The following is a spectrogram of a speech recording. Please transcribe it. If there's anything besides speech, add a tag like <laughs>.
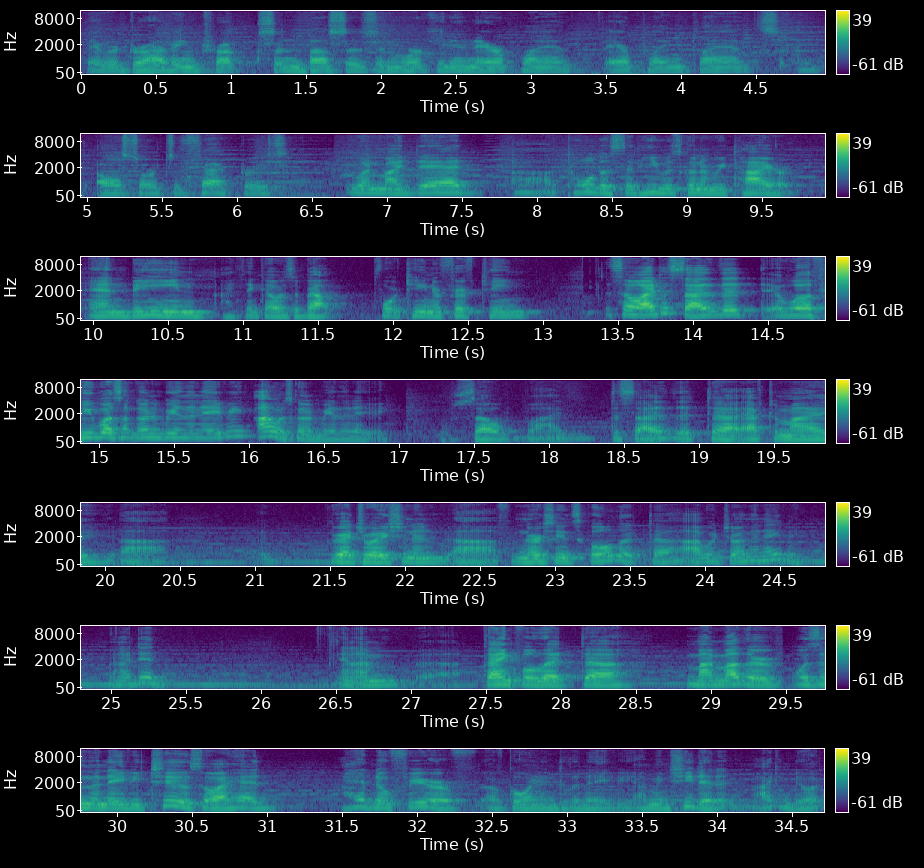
They were driving trucks and buses and working in airplane, airplane plants and all sorts of factories. When my dad uh, told us that he was going to retire, and being, I think I was about 14 or 15, so I decided that, well, if he wasn't going to be in the Navy, I was going to be in the Navy. So I decided that uh, after my uh, graduation in, uh, from nursing school that uh, I would join the Navy, and I did. And I'm uh, thankful that uh, my mother was in the Navy too, so I had, I had no fear of, of going into the Navy. I mean, she did it, I can do it.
